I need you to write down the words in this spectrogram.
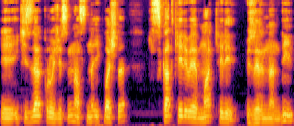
e, ikizler projesinin aslında ilk başta Scott Kelly ve Mark Kelly üzerinden değil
